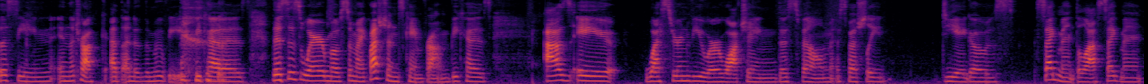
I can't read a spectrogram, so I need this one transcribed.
the scene in the truck at the end of the movie because this is where most of my questions came from. Because as a Western viewer watching this film, especially Diego's segment, the last segment,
